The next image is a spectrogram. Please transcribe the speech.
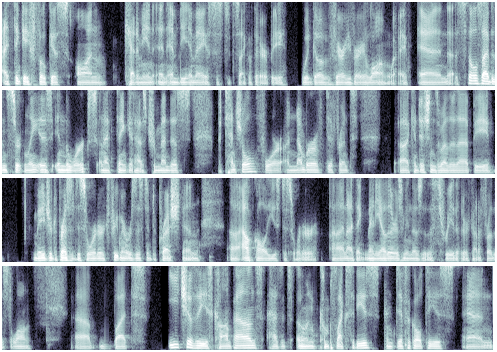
i think a focus on ketamine and mdma assisted psychotherapy would go a very very long way. And uh, psilocybin certainly is in the works and i think it has tremendous potential for a number of different uh, conditions whether that be major depressive disorder, treatment resistant depression, uh, alcohol use disorder, uh, and I think many others. I mean, those are the three that are kind of furthest along. Uh, but each of these compounds has its own complexities and difficulties. And,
